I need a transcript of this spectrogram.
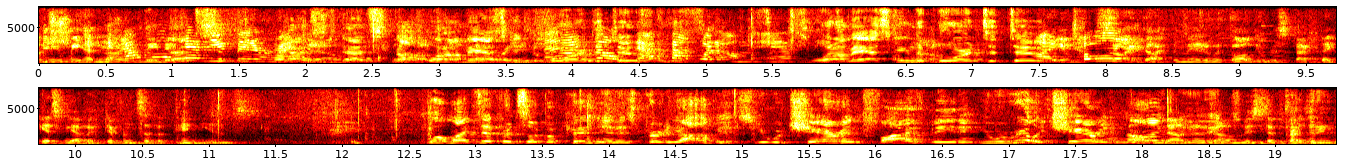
mean, we had How nine long meetings. have you been around? That's, that's not what I'm asking the And I board to know, do that's not what I'm asking. What I'm asking the board to do, I totally- Sorry, Dr. Maida, with all due respect, I guess we have a difference of opinions. well, my difference of opinion is pretty obvious. You were chairing five meetings, you were really chairing nine No, no, meetings. no, Mr. President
